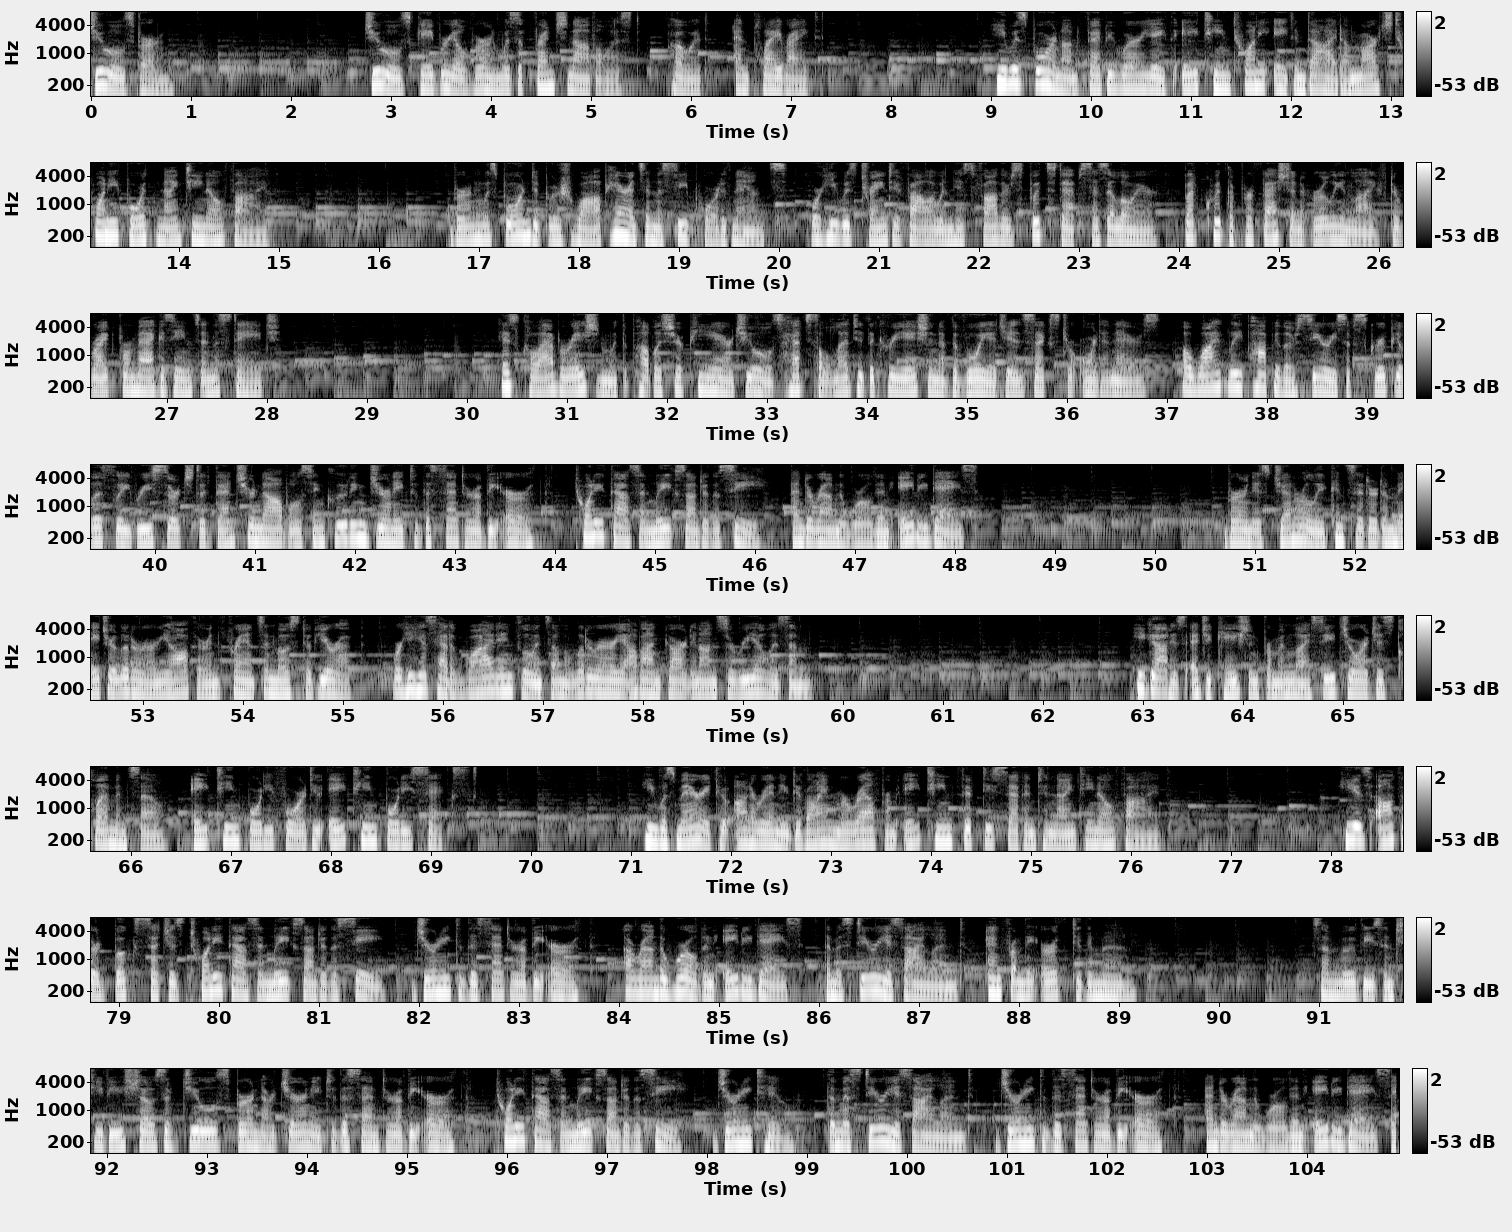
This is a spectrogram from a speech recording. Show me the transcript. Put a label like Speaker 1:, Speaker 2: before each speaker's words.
Speaker 1: Jules Verne Jules Gabriel Verne was a French novelist, poet, and playwright. He was born on February 8, 1828 and died on March 24, 1905. Verne was born to bourgeois parents in the seaport of Nantes, where he was trained to follow in his father's footsteps as a lawyer, but quit the profession early in life to write for magazines and the stage. His collaboration with the publisher Pierre-Jules Hetzel led to the creation of the Voyages Extraordinaires, a widely popular series of scrupulously researched adventure novels including Journey to the Center of the Earth, 20,000 Leagues Under the Sea, and Around the World in 80 Days. Verne is generally considered a major literary author in France and most of Europe, where he has had a wide influence on the literary avant-garde and on surrealism. He got his education from an Lycée Georges Clemenceau, 1844 to 1846. He was married to Honorine de Viane Morel from 1857 to 1905. He has authored books such as 20,000 Leagues Under the Sea, Journey to the Center of the Earth, Around the World in 80 Days, The Mysterious Island, and From the Earth to the Moon. Some movies and TV shows of Jules Verne are Journey to the Center of the Earth, 20,000 Leagues Under the Sea, Journey to The Mysterious Island, Journey to the Center of the Earth, and Around the World in 80 Days.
